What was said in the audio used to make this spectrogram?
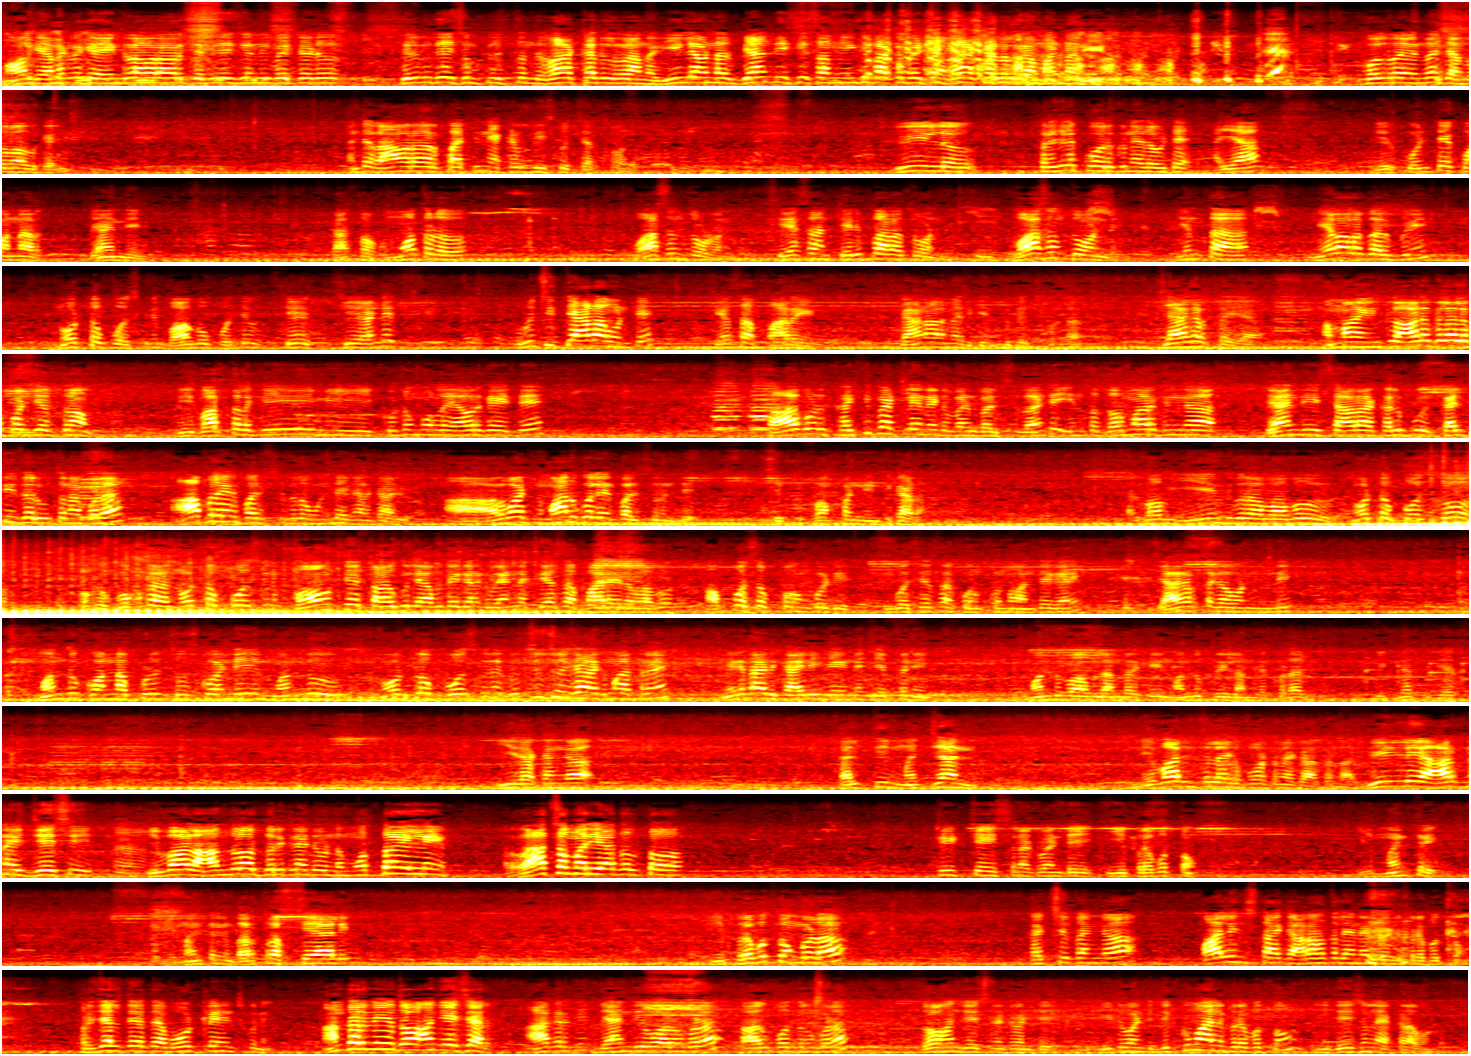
మామూలుగా వెనకడికి ఎన్టీ రామారావు తెలుగుదేశం ఎందుకు పెట్టాడు? తెలుగుదేశం పిలుస్తుంది రా కథలు రాన్నారు వీళ్ళే ఉన్నారు. బ్యాన్ తీసి సమయం ఇంటి పక్క పెట్టాం రా కథలు రమ్మంటారు వీళ్ళు. చంద్రబాబు కలిసి అంటే రామారావు పార్టీని ఎక్కడికి తీసుకొచ్చారు చూడండి. వీళ్ళు ప్రజలకు కోరుకునేది ఒకటే అయ్యా మీరు కొంటే కొన్నారు బ్యాందీని కాస్త ఒక మూతడు వాసన చూడండి. సీసాన్ని తెరిపారా చూడండి. వాసన చూడండి. ఇంత నీళ్ళలో కలుపుని నోట్లో పోసుకుని బాగోపోతే చే- అంటే రుచి తేడా ఉంటే కేసా పారేయండి. ప్రాణాల మీదకి ఎందుకు తెచ్చుకుంటారు? జాగ్రత్త అయ్యా. అమ్మా ఇంట్లో ఆడపిల్లలకు కూడా చెప్తున్నాం. మీ భర్తలకి మీ కుటుంబంలో ఎవరికైతే తాగుడు కట్టి పెట్టలేనటువంటి పరిస్థితులు అంటే ఇంత దుర్మార్గంగా బ్యాందీ సారా కలుపు కల్తీ జరుగుతున్నా కూడా ఆపలేని పరిస్థితుల్లో ఉంటే కనుక వాళ్ళు ఆ అలవాటుని మానుకోలేని పరిస్థితులు ఉంటే చెప్పి పంపండి ఇంటికాడ. అది బాబు ఎందుకురా బాబు? నోట్లో పోసుకో. ఒక్క నోట్లో పోసుకుని బాగుంటే తాగు లేకపోతే కనుక వెంటనే సీసా పారేది బాబు. అప్పో సప్పో ఇంకోటి ఇంకో సీసా కొనుక్కుందాం అంతేగాని జాగ్రత్తగా ఉండండి. మందు కొన్నప్పుడు చూసుకోండి మందు నోట్లో పోసుకుని రుచి చూసాక మాత్రమే మిగతాది ఖాళీ చేయండి అని చెప్పని మందు బాబులందరికీ మందు ప్రియులందరికీ కూడా విజ్ఞప్తి చేస్తుంది ఈ రకంగా కల్తీ మద్యాన్ని నివారించలేకపోవటమే కాకుండా వీళ్ళే ఆర్గనైజ్ చేసి ఇవాళ అందులో దొరికినటువంటి ముద్దాయిల్ని రాచ మర్యాదలతో ట్రీట్ చేస్తున్నటువంటి ఈ ప్రభుత్వం ఈ మంత్రి ఈ మంత్రిని బర్తరఫ్ చేయాలి. ఈ ప్రభుత్వం కూడా ఖచ్చితంగా పాలించడానికి అర్హత లేనటువంటి ప్రభుత్వం. ప్రజల చేత ఓట్లు వేయించుకుని అందరినీ ద్రోహం చేశారు. ఆఖరికి బ్యాందీ వాళ్ళని కూడా తాగుబోతులను కూడా ద్రోహం చేసినటువంటి ఇటువంటి దిక్కుమాలిన ప్రభుత్వం ఈ దేశంలో ఎక్కడా ఉండదు.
